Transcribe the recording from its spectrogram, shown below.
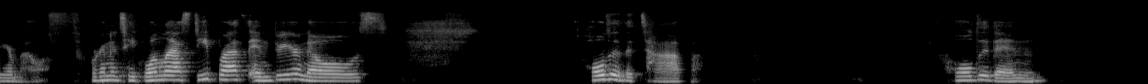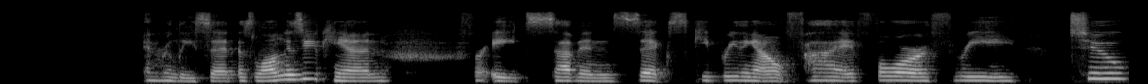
your mouth. We're going to take one last deep breath in through your nose, hold it at the top, hold it in and release it as long as you can for eight, seven, six. Keep breathing out. Five, four, three, two,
